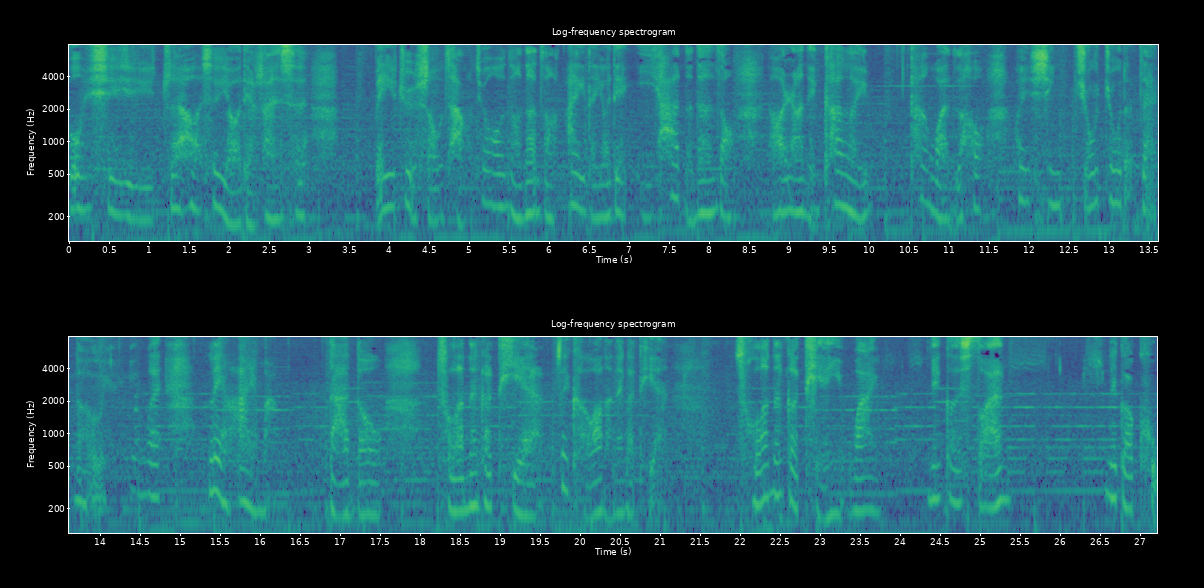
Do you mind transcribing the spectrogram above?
部戏最后是有点算是悲剧收场，就有种那种爱的有点遗憾的那种，然后让你看了一看完之后会心揪揪的在那里，因为恋爱嘛，大家都。除了那个甜，最渴望的那个甜，除了那个甜以外，那个酸，那个苦，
